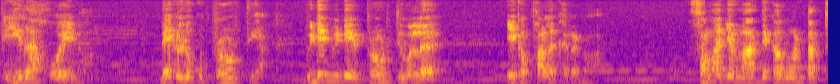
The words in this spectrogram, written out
පීරා හොයනවා. මේක ලොකු ප්‍රවෘත්තියක්. විඩෙන් විඩේ ප්‍රවෘත්තිවල ඒක පළ කරනවා. සමාජ මාධ්‍යකරුවන්ටත්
